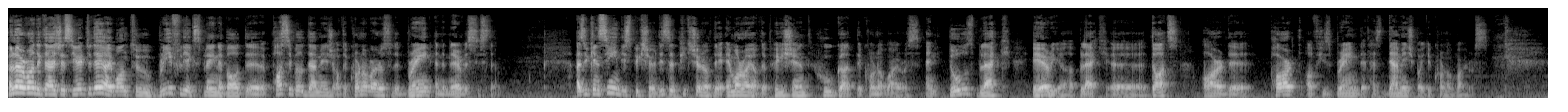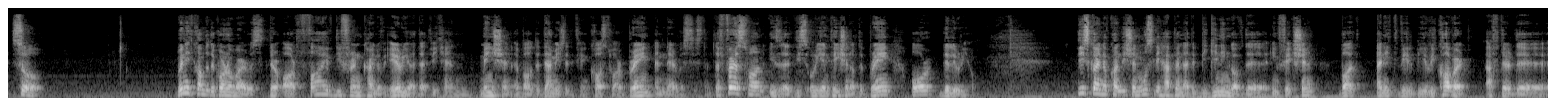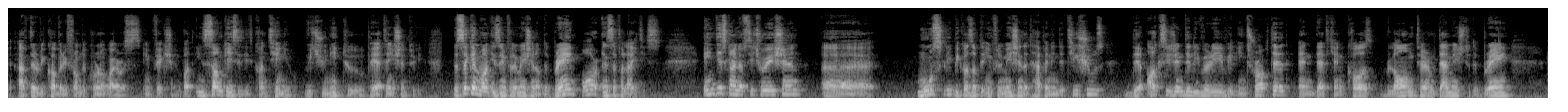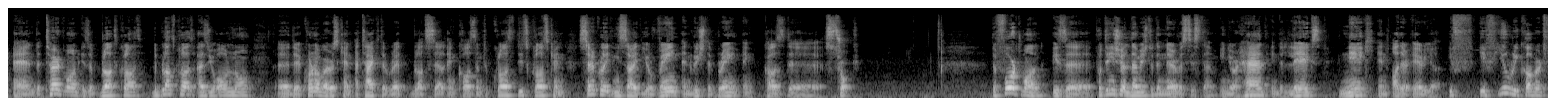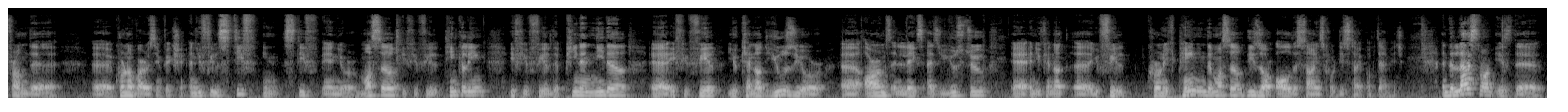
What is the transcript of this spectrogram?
Hello everyone, Dr. Arshia here. Today I want to briefly explain about the possible damage of the coronavirus to the brain and the nervous system. As you can see in this picture, this is a picture of the MRI of the patient who got the coronavirus. And those black area, black uh, dots, are the part of his brain that has damaged by the coronavirus. So when it comes to the coronavirus, there are five different kind of area that we can mention about the damage that it can cause to our brain and nervous system. The first one is a disorientation of the brain or delirium. This kind of condition mostly happen at the beginning of the infection, but and it will be recovered after the after recovery from the coronavirus infection. But in some cases it continue, which you need to pay attention to it. The second one is inflammation of the brain or encephalitis. In this kind of situation, uh, mostly because of the inflammation that happen in the tissues, the oxygen delivery will interrupted and that can cause long-term damage to the brain. And the third one is a blood clot. The blood clot, as you all know, uh, the coronavirus can attack the red blood cell and cause them to clot. These clots can circulate inside your vein and reach the brain and cause the stroke. The fourth one is a potential damage to the nervous system in your hand, in the legs, neck, and other area. If if you recovered from the uh, coronavirus infection and you feel stiff in stiff in your muscle, if you feel tingling, if you feel the pin and needle, uh, if you feel you cannot use your uh, arms and legs as you used to, uh, and you cannot, uh, you feel chronic pain in the muscle, these are all the signs for this type of damage. And the last one is the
